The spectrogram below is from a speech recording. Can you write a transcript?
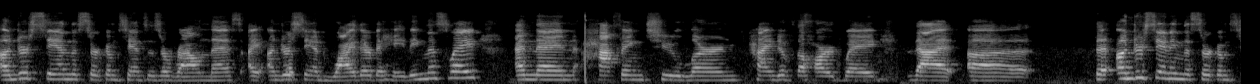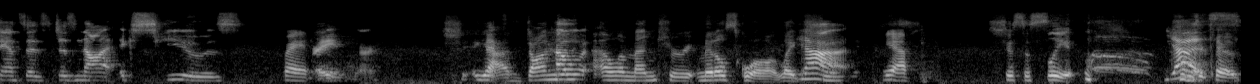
understand the circumstances around this. I understand why they're behaving this way. And then having to learn kind of the hard way that uh, that understanding the circumstances does not excuse Right. behavior. She- yeah, Dawn's How- in elementary, middle school. Like, Yeah. Yeah. she's asleep. Yes. As a kid.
